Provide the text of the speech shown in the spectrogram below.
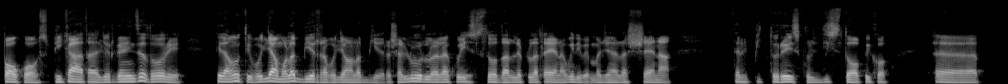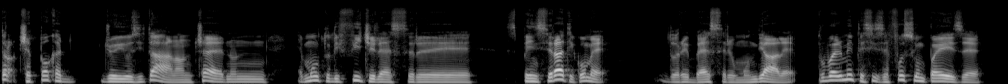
poco auspicata dagli organizzatori, gridavano tutti: "Vogliamo la birra, vogliamo la birra." Cioè l'urlo era questo dalle platee, no, quindi puoi immaginare la scena tra il pittoresco, il distopico, ehm, però c'è poca gioiosità, non c'è non è molto difficile essere spensierati come dovrebbe essere un mondiale. Probabilmente sì, se fosse un paese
